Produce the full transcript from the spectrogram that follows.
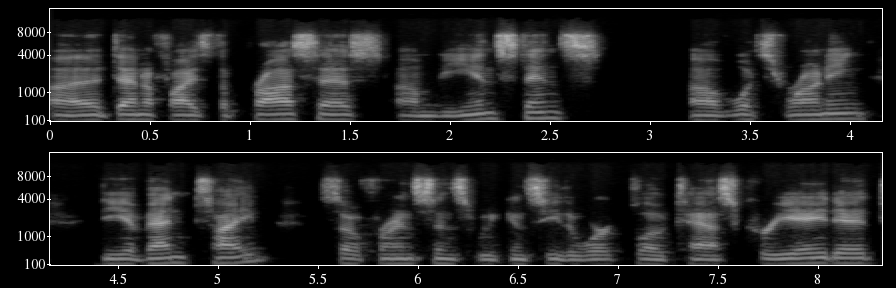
uh, identifies the process, um, the instance of what's running, the event type. So for instance, we can see the workflow task created,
